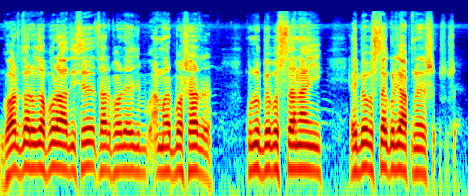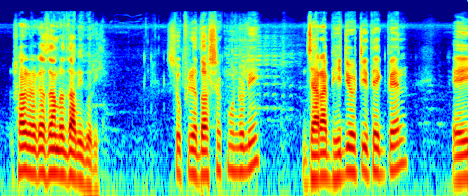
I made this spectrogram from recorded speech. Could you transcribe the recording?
ঘর দরজা পড়া দিছে তারপরে আমার বসার কোনো ব্যবস্থা নাই। এই ব্যবস্থাগুলি আপনার সরকারের কাছে আমরা দাবি করি। সুপ্রিয় দর্শক মণ্ডলী যারা ভিডিওটি দেখবেন এই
